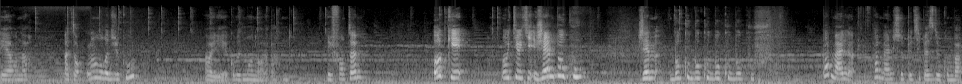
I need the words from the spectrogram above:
est en or. Attends, ombre du coup. Oh, il est complètement en or là par contre. Et fantôme. Ok. Ok, ok. J'aime beaucoup. J'aime beaucoup, beaucoup, beaucoup, beaucoup. Pas mal. Pas mal ce petit pass de combat.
